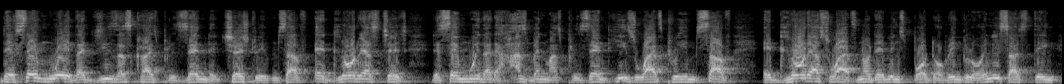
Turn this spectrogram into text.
the same way that Jesus Christ presented the church to himself, a glorious church, the same way that a husband must present his wife to himself, a glorious wife, not having spot or wrinkle or any such thing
